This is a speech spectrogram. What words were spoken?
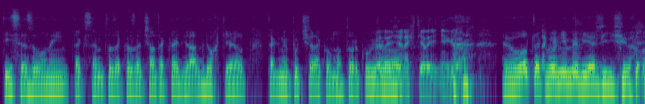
té sezóny, tak jsem to jako začal takhle dělat, kdo chtěl, tak mi půjčil jako motorku. Byli, že, že nechtěli někdo? jo, tak Taky. oni mi věří, že jo.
